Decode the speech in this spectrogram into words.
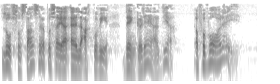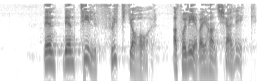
lovsångsdansen jag på att säga eller ack och ve det är en glädje jag får vara i. Det är, en, det är en tillflykt jag har att få leva i hans kärlek.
